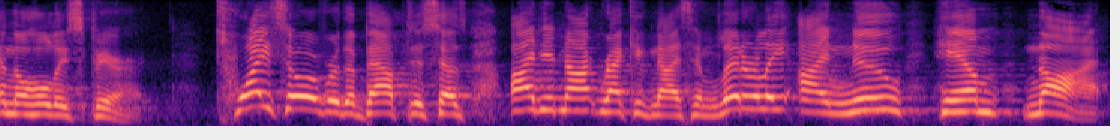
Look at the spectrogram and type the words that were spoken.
in the Holy Spirit. Twice over, the Baptist says, I did not recognize him. Literally, I knew him not.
